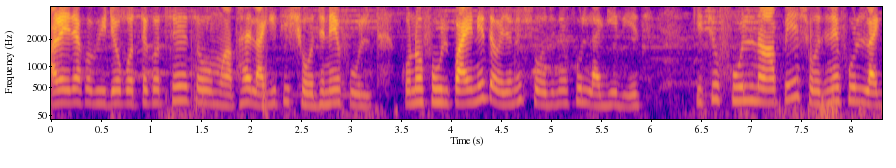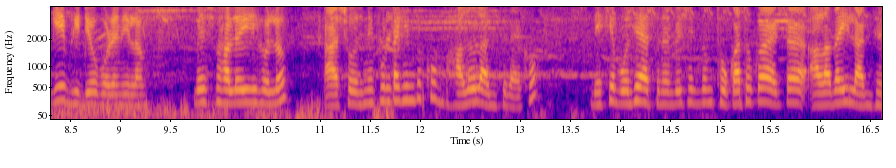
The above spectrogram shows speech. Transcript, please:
আর এই দেখো ভিডিও করতে করতে তো মাথায় লাগিয়েছি সজনে ফুল। কোনো ফুল পাইনি তো, ওই জন্য সজনে ফুল লাগিয়ে দিয়েছি। কিছু ফুল না পেয়ে সজনে ফুল লাগিয়ে ভিডিও করে নিলাম। বেশ ভালোই হলো। আর সজনে ফুলটা কিন্তু খুব ভালো লাগছে, দেখো। দেখে বোঝা যাচ্ছে না, বেশ একদম থোকা থোকা একটা আলাদাই লাগছে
